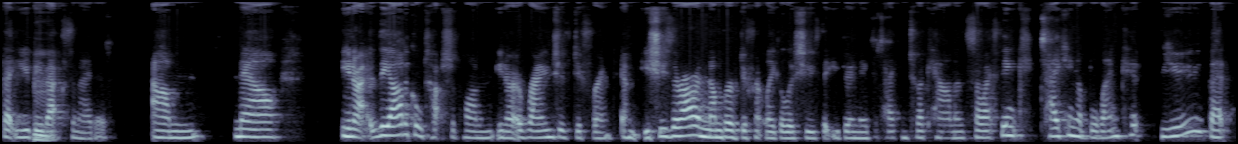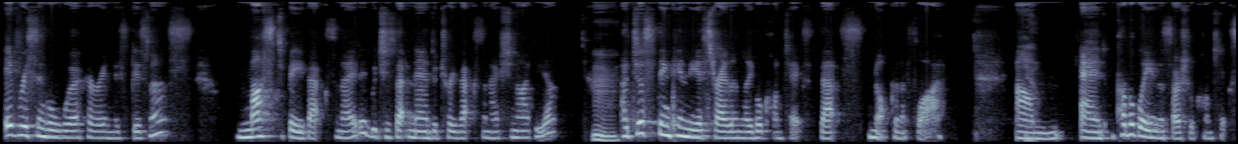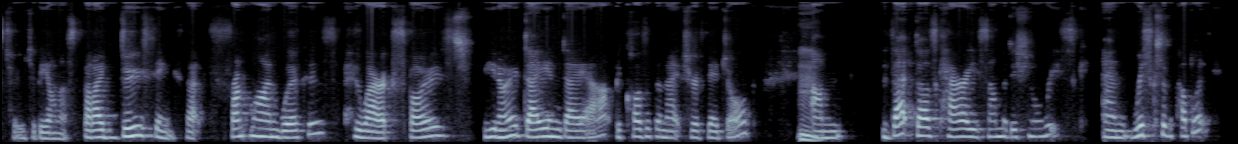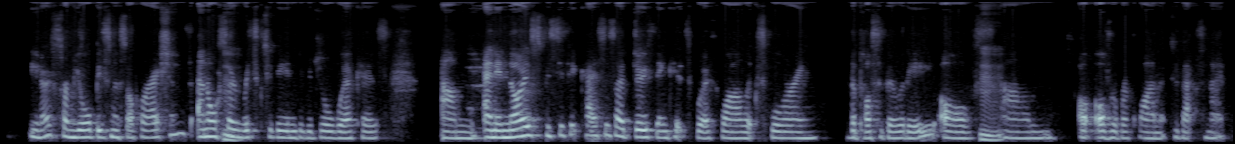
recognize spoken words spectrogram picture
that you be mm. vaccinated. Um, now, you know, the article touched upon, you know, a range of different um, issues. There are a number of different legal issues that you do need to take into account. And so I think taking a blanket view that every single worker in this business must be vaccinated, which is that mandatory vaccination idea, Hmm. I just think in the Australian legal context, that's not going to fly. Um, yeah. And probably in the social context too, to be honest. But I do think that frontline workers who are exposed, you know, day in, day out because of the nature of their job, mm. um, that does carry some additional risk and risk to the public, you know, from your business operations and also mm. risk to the individual workers. Um, and in those specific cases, I do think it's worthwhile exploring the possibility of mm of a requirement to vaccinate.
